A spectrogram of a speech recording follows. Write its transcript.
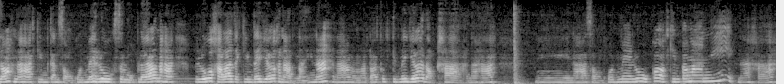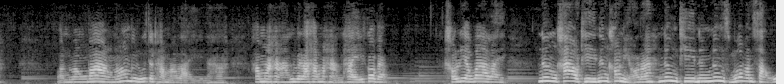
เนาะนะคะ กินกัน 2 คนแม่ลูกสรุปแล้วนะคะ ไม่รู้ว่าคาร่าจะกินได้เยอะขนาดไหนนะนะคะมามาต้อยก็กินไม่เยอะหรอกค่ะนะคะนี่นะคะสองคนแม่ลูกก็กินประมาณนี้นะคะ วันว่างๆเนาะไม่รู้จะทำอะไรนะคะทำอาหารเวลาทำอาหารไทยก็แบบเขาเรียกว่าอะไรนึ่งข้าวทีนึ่งข้าวเหนียวนะนึ่งทีนึ่งนึ่งสมมติว่าวันเสาร์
